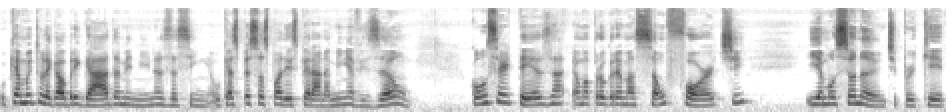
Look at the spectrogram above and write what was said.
O que é muito legal, obrigada, meninas. Assim, o que as pessoas podem esperar, na minha visão, com certeza é uma programação forte e emocionante, porque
